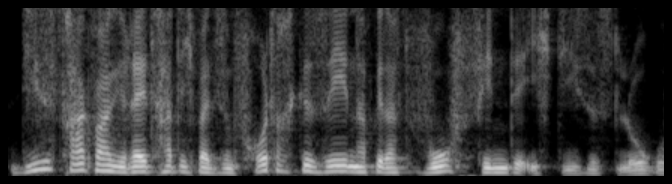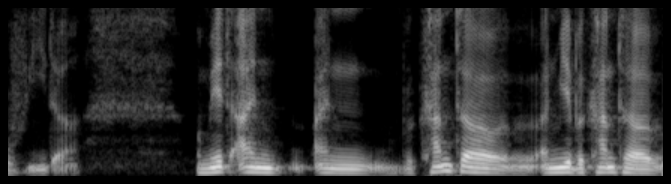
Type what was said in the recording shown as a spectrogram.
dieses tragbare Gerät hatte ich bei diesem Vortrag gesehen und habe gedacht, wo finde ich dieses Logo wieder? Und mir hat ein, ein bekannter, ein mir bekannter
